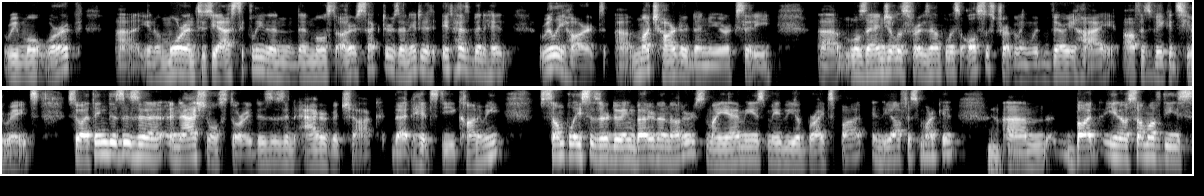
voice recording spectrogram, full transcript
remote work, uh, you know, more enthusiastically than than most other sectors, and it it has been hit really hard, uh, much harder than New York City. Um, Los Angeles, for example, is also struggling with very high office vacancy rates. So I think this is a, a, national story. This is an aggregate shock that hits the economy. Some places are doing better than others. Miami is maybe a bright spot in the office market, yeah. um, but you know some of these,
